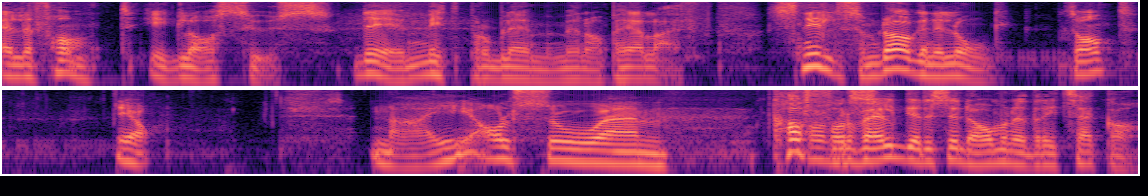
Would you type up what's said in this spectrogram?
elefant i glasshus. Det er mitt problem med Per Leif. Snill som dagen er lang, sant? ja. Nei, altså um, Hvorfor velger disse damene drittsekker?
